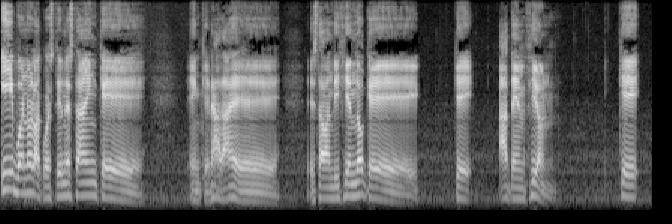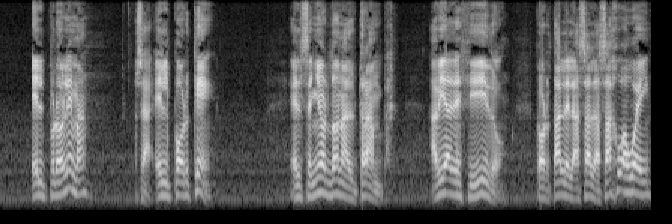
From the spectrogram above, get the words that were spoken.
Y bueno, la cuestión está en que, en que nada, eh, estaban diciendo que, que, atención, que el problema, o sea, el por qué el señor Donald Trump había decidido cortarle las alas a Huawei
